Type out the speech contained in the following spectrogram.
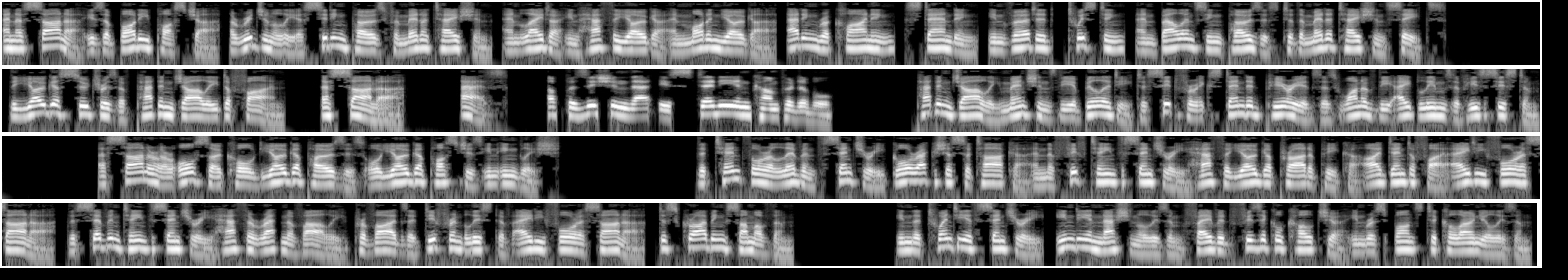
An asana is a body posture, originally a sitting pose for meditation, and later in hatha yoga and modern yoga, adding reclining, standing, inverted, twisting, and balancing poses to the meditation seats. The Yoga Sutras of Patanjali define asana as a position that is steady and comfortable, Patanjali mentions the ability to sit for extended periods as one of the eight limbs of his system. Asana are also called yoga poses or yoga postures in English. The 10th or 11th century Goraksha Sataka and the 15th century Hatha Yoga Pradipika identify 84 asana. The 17th century Hatha Ratnavali provides a different list of 84 asana, describing some of them. In the 20th century, Indian nationalism favoured physical culture in response to colonialism.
